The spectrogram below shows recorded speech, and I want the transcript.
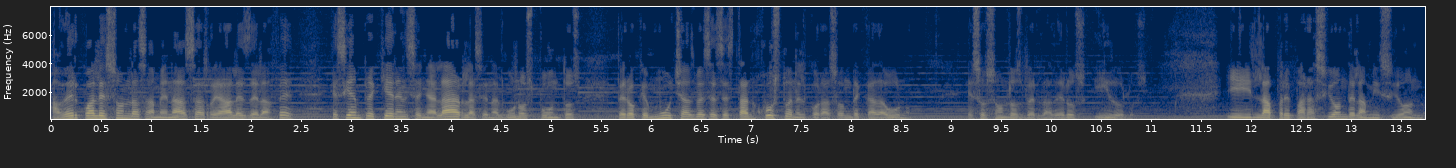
a ver cuáles son las amenazas reales de la fe, que siempre quieren señalarlas en algunos puntos, pero que muchas veces están justo en el corazón de cada uno. Esos son los verdaderos ídolos. Y la preparación de la misión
